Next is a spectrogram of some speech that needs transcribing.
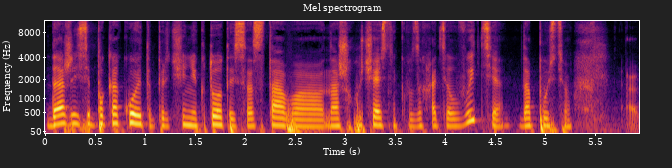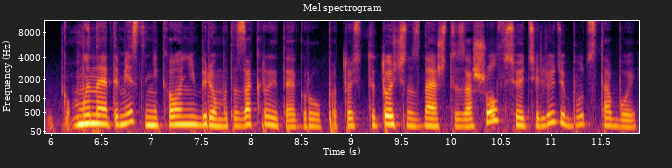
Даже если по какой-то причине кто-то из состава наших участников захотел выйти, допустим, мы на это место никого не берем. Это закрытая группа. То есть ты точно знаешь, что ты зашел, все эти люди будут с тобой.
